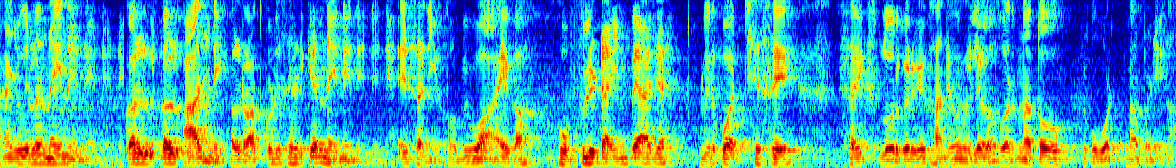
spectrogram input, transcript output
आज बोला, नहीं नहीं नहीं नहीं नहीं। कल कल, आज नहीं, कल रात को डिसाइड किया, नहीं नहीं नहीं नहीं नहीं, ऐसा नहीं हो अभी वो आएगा होपफुली टाइम पे आ जाए, मेरे को अच्छे से सा एक्सप्लोर करके खाने को मिलेगा, वरना तो मेरे को वटना पड़ेगा।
